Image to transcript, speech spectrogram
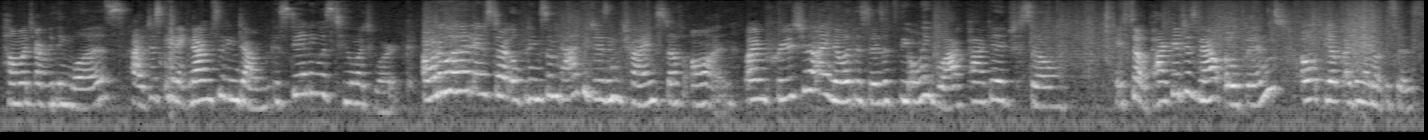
how much everything was. I just kidding, now I'm sitting down because standing was too much work. I'm gonna go ahead and start opening some packages and trying stuff on. I'm pretty sure I know what this is. It's the only black package, so... Okay, so package is now opened. Oh, yep, I think I know what this is.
